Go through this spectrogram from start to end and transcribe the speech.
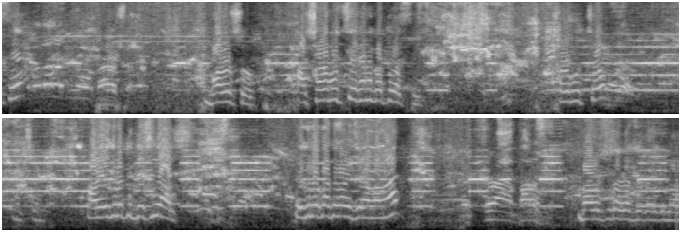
আছে? বারোশো। আর সর্বোচ্চ এখানে কত আছে? সর্বোচ্চ? আচ্ছা। আর এগুলো কি দেশি আস এগুলো কত করে জোড়া মামা? বারোশো বারোশো টাকা জোড়া এগুলো।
